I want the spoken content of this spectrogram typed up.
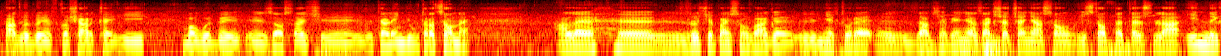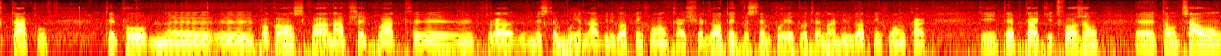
wpadłyby w kosiarkę i mogłyby y, zostać y, te lęgi utracone. Ale e, zwróćcie Państwo uwagę, y, niektóre zadrzewienia, zakrzeczenia są istotne też dla innych ptaków, typu y, y, pokąskła na przykład, y, która występuje na wilgotnych łąkach, świergotek występuje tutaj na wilgotnych łąkach i te ptaki tworzą tą całą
